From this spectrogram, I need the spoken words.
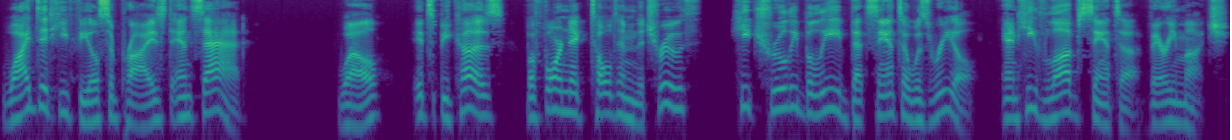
Why did he feel surprised and sad? Well, it's because before Nick told him the truth, he truly believed that Santa was real, and he loved Santa very much.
